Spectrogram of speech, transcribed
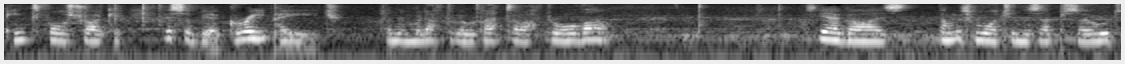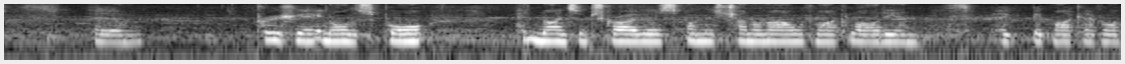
84 striker. This would be a great page and then we'd have to go with Veto after all that. So yeah guys, thanks for watching this episode. Um, appreciating all the support. Hit 9 subscribers on this channel now with Michael Hardy and Big, Big Mike and everyone.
